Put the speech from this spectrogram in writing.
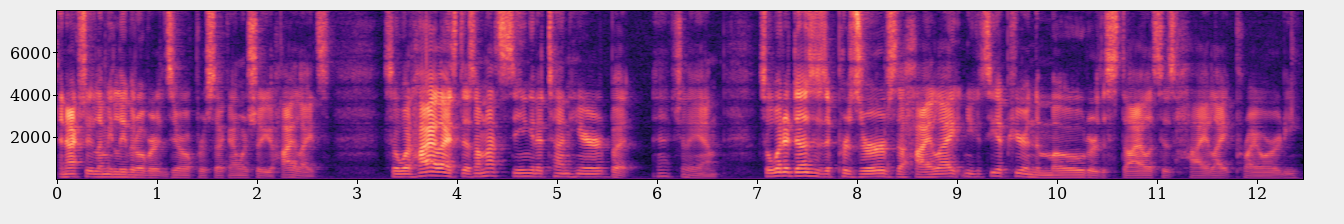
And actually, let me leave it over at zero for a second. I want to show you highlights. So what highlights does, I'm not seeing it a ton here, but actually I am. So what it does is it preserves the highlight. And you can see up here in the mode or the style, it says highlight priority.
